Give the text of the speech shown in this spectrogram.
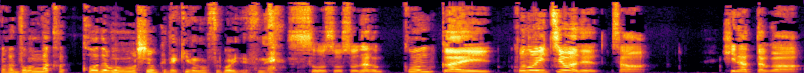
う。なんかどんな格好でも面白くできるのすごいですね。そうそうそう。なんか今回、この1話でさ、ひなたが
